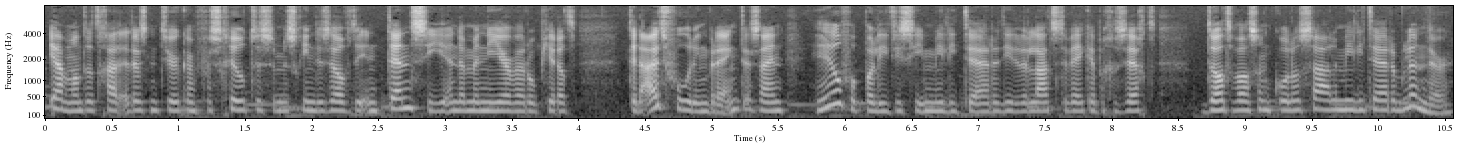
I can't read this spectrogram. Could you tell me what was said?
Ja, want het gaat, er is natuurlijk een verschil tussen misschien dezelfde intentie en de manier waarop je dat ten uitvoering brengt. Er zijn heel veel politici en militairen die de laatste week hebben gezegd dat was een kolossale militaire blunder.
